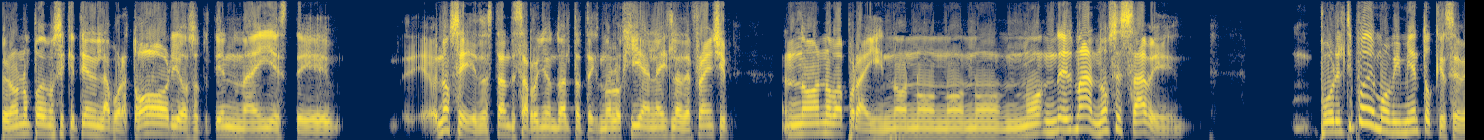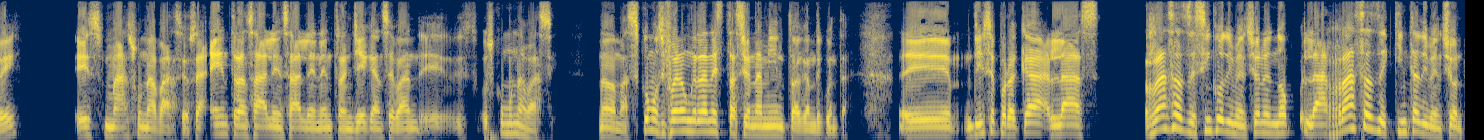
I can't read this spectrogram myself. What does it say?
Pero no podemos decir que tienen laboratorios o que tienen ahí, este, eh, no sé, están desarrollando alta tecnología en la isla de Friendship. No, no va por ahí. No, no, no, no, no. Es más, no se sabe. Por el tipo de movimiento que se ve, es más una base. O sea, entran, salen, salen, entran, llegan, se van. Eh, es, como una base. Nada más. Es como si fuera un gran estacionamiento, hagan de cuenta. Eh, dice por acá, las razas de cinco dimensiones, no, las razas de quinta dimensión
